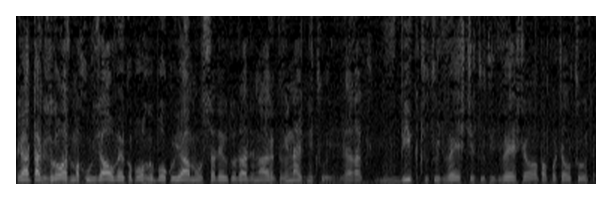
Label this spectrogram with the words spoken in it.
Я так з розмаху взяв, викопав глибоку яму, всадив туди динарик, він навіть не чує. Я так в бік, чуть-чуть вище, чуть-чуть вище, опа, почав чути.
